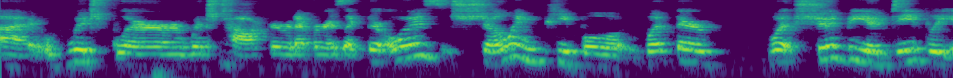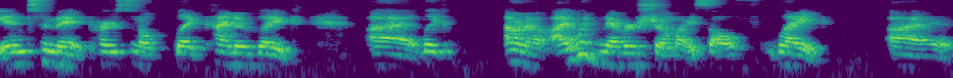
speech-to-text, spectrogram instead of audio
uh, witch blur, WitchTok, or whatever. Is like they're always showing people what they're what should be a deeply intimate, personal, like kind of like uh, like I don't know. I would never show myself like uh,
